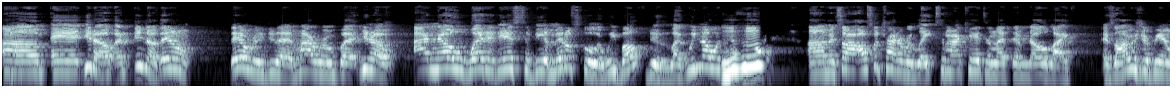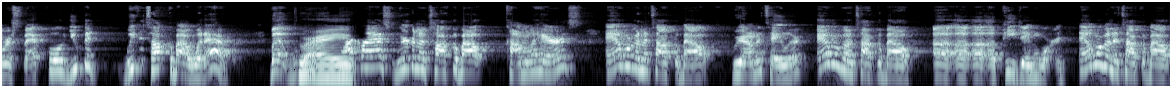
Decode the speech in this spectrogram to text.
Um, and you know, and you know, they don't they don't really do that in my room, but you know, I know what it is to be a middle schooler. We both do. Like we know what mm-hmm. um, and so I also try to relate to my kids and let them know, like, as long as you're being respectful, you could we could talk about whatever. But right. my class, we're gonna talk about Kamala Harris, and we're gonna talk about Breonna Taylor, and we're gonna talk about uh, uh, uh, uh PJ Morton, and we're gonna talk about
